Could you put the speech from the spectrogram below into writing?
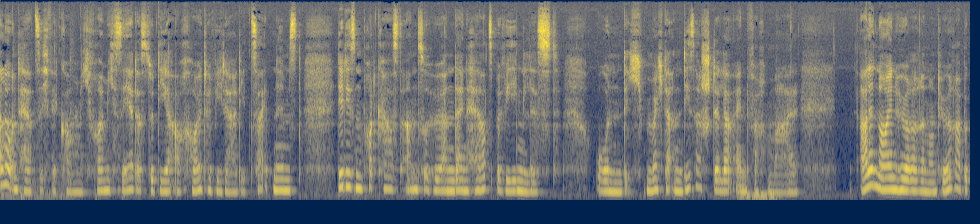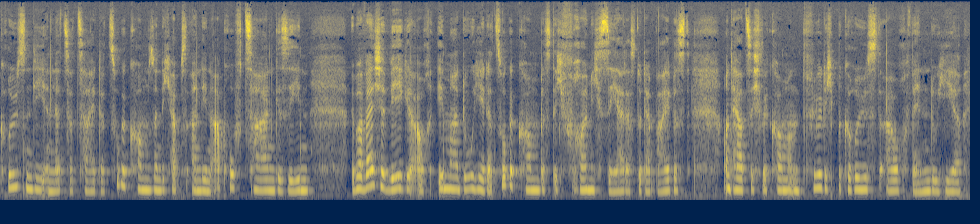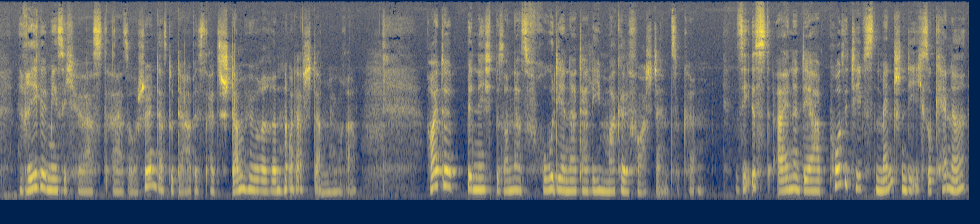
Hallo und herzlich willkommen. Ich freue mich sehr, dass du dir auch heute wieder die Zeit nimmst, dir diesen Podcast anzuhören, dein Herz bewegen lässt. Und ich möchte an dieser Stelle einfach mal alle neuen Hörerinnen und Hörer begrüßen, die in letzter Zeit dazugekommen sind. Ich habe es an den Abrufzahlen gesehen, über welche Wege auch immer du hier dazugekommen bist. Ich freue mich sehr, dass du dabei bist und herzlich willkommen und fühl dich begrüßt, auch wenn du hier regelmäßig hörst. Also schön, dass du da bist als Stammhörerin oder Stammhörer. Heute bin ich besonders froh, dir Nathalie Mackel vorstellen zu können. Sie ist eine der positivsten Menschen, die ich so kenne,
